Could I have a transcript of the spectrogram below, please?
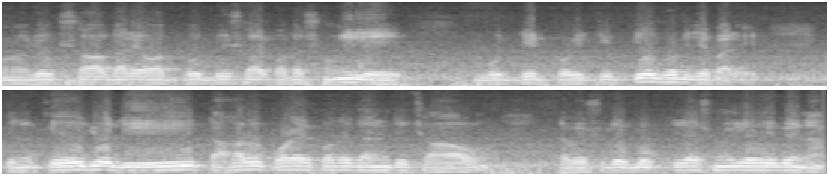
মনোযোগ সহকারে অদ্ভুত বিষয়ের কথা শুনিলে বুদ্ধির পরিতৃপ্তিও ঘটিতে পারে। কিন্তু কেউ যদি তাহারও পরের কথা জানিতে চাও, তবে শুধু বক্তৃতা শুনিলে হইবে না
